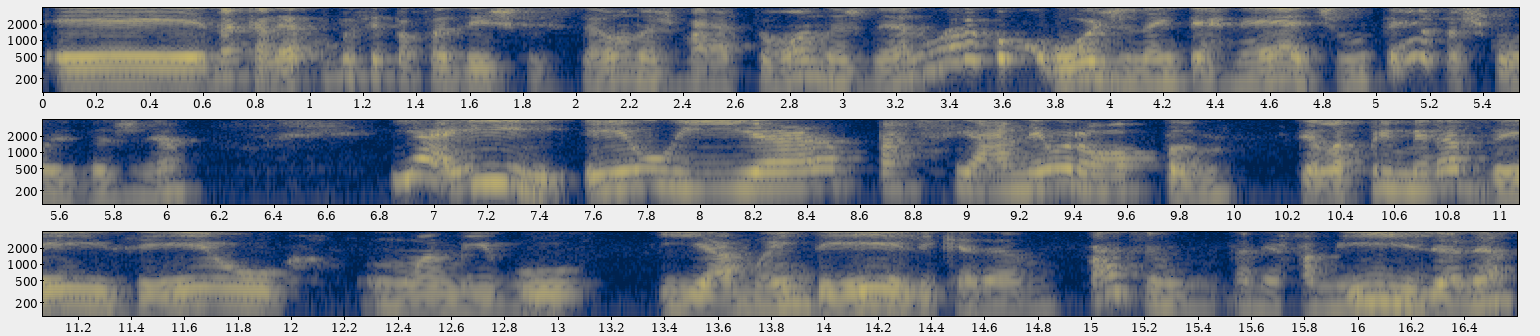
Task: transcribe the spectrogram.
é, naquela época você para fazer inscrição nas maratonas, né? Não era como hoje na internet, não tem essas coisas, né? E aí eu ia passear na Europa pela primeira vez, eu, um amigo e a mãe dele, que era quase da minha família, né?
